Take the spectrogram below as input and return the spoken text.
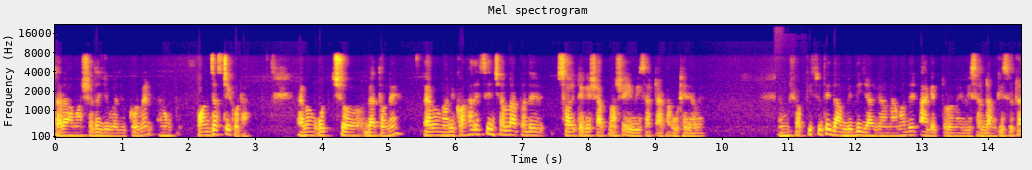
তারা আমার সাথে যোগাযোগ করবেন এবং পঞ্চাশটি কোটা এবং উচ্চ বেতনে, এবং আমি কথা দিচ্ছি ইনশাল্লাহ আপনাদের ছয় থেকে সাত মাসে এই ভিসার টাকা উঠে যাবে। এবং সবকিছুতেই দাম বৃদ্ধি, যার কারণে আমাদের আগের তুলনায় ভিসার দাম কিছুটা,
